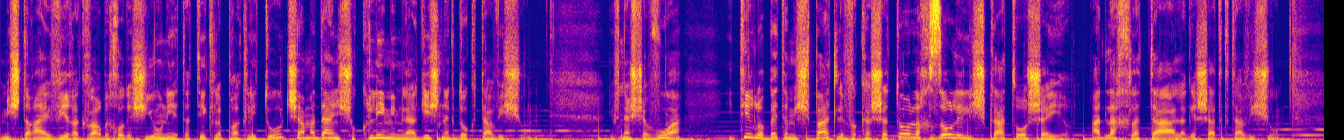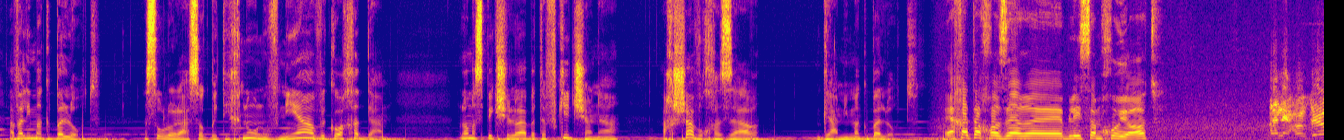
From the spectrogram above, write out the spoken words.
המשטרה העבירה כבר בחודש יוני את התיק לפרקליטות, שם עדיין שוקלים אם להגיש נגדו כתב אישום. לפני שבוע התיר לו בית המשפט לבקשתו לחזור ללשכת ראש העיר, עד להחלטה על הגשת כתב אישום, אבל עם הגבלות. אסור לו לעסוק בתכנון ובנייה ובכוח אדם. לא מספיק שלא היה בתפקיד שנה, עכשיו הוא חזר גם עם הגבלות. איך אתה חוזר אה, בלי סמכויות? אני חוזר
